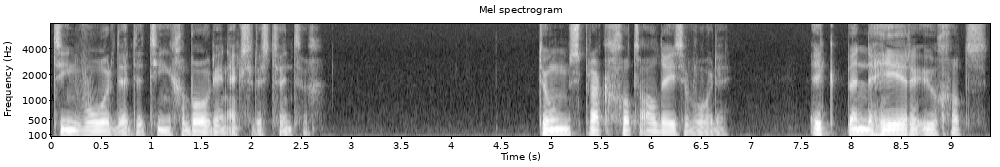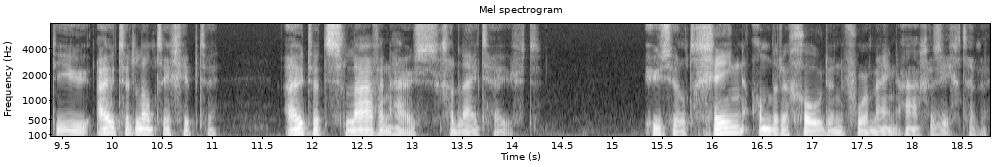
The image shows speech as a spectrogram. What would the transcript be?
tien woorden, de tien geboden in Exodus 20. Toen sprak God al deze woorden. Ik ben de Heere uw God, die u uit het land Egypte uit het slavenhuis geleid heeft. U zult geen andere goden voor mijn aangezicht hebben.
